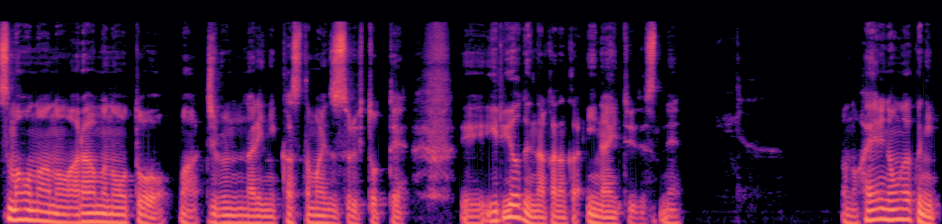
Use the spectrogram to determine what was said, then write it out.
スマホのあのアラームの音を、まあ、自分なりにカスタマイズする人って、えーいるようでなかなかいないというですね。あの、流行りの音楽に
